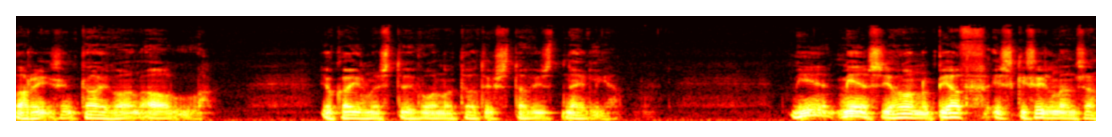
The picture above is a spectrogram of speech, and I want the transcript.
Pariisin taivaan alla, joka ilmestyi vuonna 1954. Mie, mies, johon Piaf iski silmänsä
